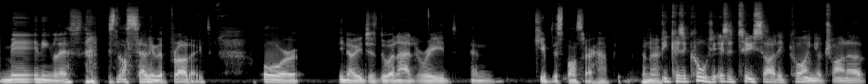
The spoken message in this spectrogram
meaningless, it's not selling the product, or you know you just do an ad read and keep the sponsor happy. Because of course it is a two-sided coin. You're trying to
